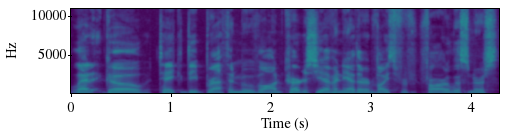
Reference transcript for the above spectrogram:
Let it go, take a deep breath and move on. Curtis, you have any other advice for, for our listeners?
